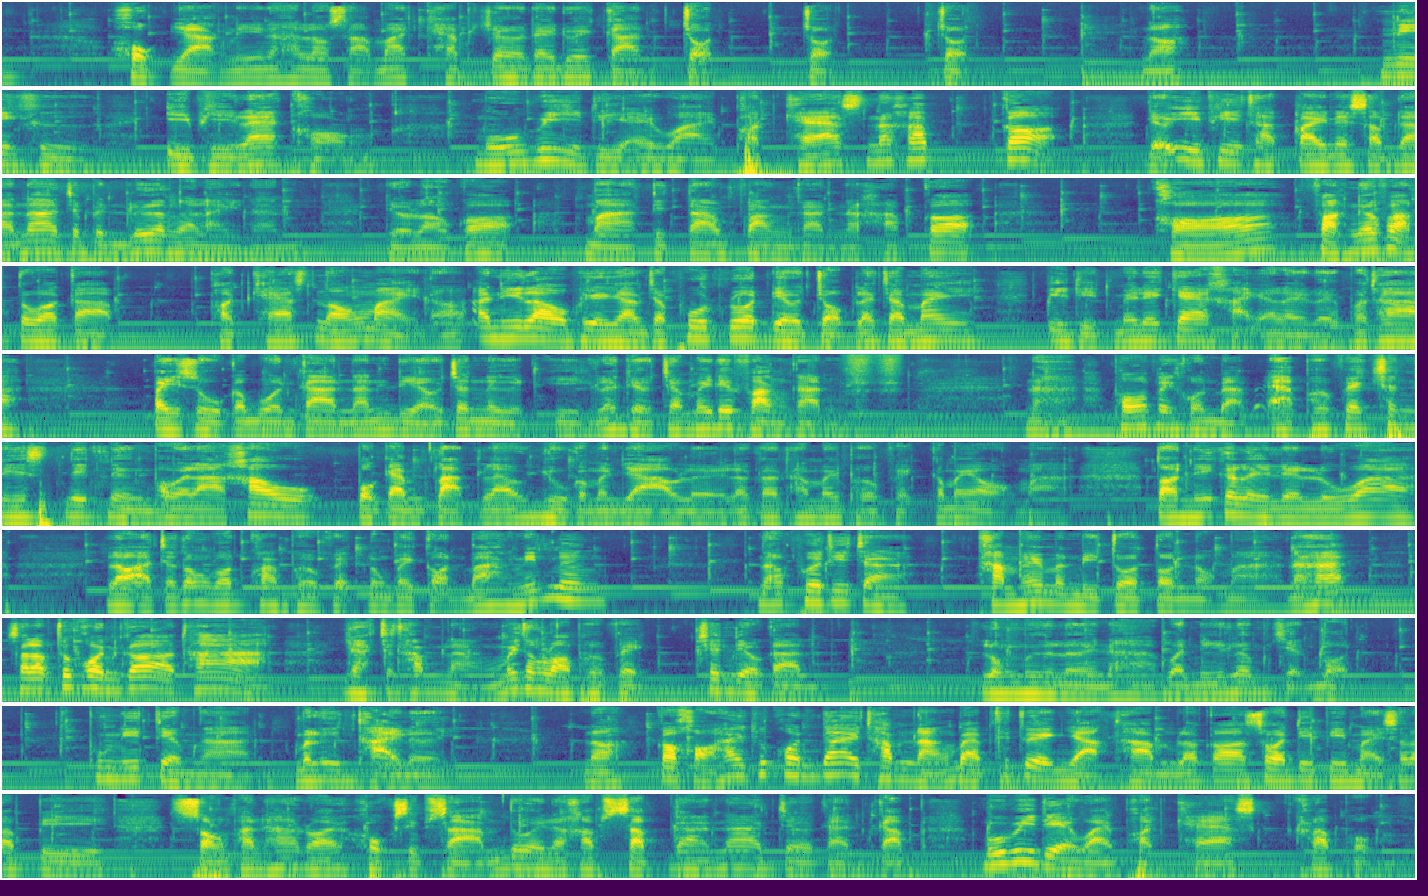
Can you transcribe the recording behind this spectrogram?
6 อย่างนี้นะฮะเราสามารถ capture ได้ด้วยการจด จด จด เนาะ นี่คือ EP แรกของ Movie DIY Podcast นะครับ ก็เดี๋ยว EP ถัดไปในสัปดาห์หน้าจะเป็นเรื่องอะไรนั้น เดี๋ยวเราก็มาติดตามฟังกันนะครับ ก็ขอฝากเนื้อฝากตัวกับพอดแคสต์น้องใหม่เนาะ อันนี้เราพยายามจะพูดรวดเดียวจบ และจะไม่อีดิทไม่ได้แก้ไขอะไรเลย เพราะถ้าไปสู่กระบวนการนั้นเดี๋ยวจะหนืดอีกแล้วเดี๋ยวจะไม่ได้ฟังกัน นะ เพราะว่าเป็นคนแบบแอบ perfectionist นิดหนึ่งพอเวลาเข้าโปรแกรมตัดแล้วอยู่กับมันยาวเลย แล้วก็ถ้าไม่ perfect ก็ไม่ออกมา ตอนนี้ก็เลยเรียนรู้ว่าเราอาจจะต้องลดความ perfect ลงไปก่อนบ้างนิดนึงนะเพื่อที่จะทำให้มันมีตัวตนออกมานะฮะสำหรับทุกคนก็ถ้าอยากจะทำหนังไม่ต้องรอเพอร์เฟกเช่นเดียวกัน ลงมือเลยนะฮะวันนี้เริ่มเขียนบทพรุ่งนี้เตรียมงานมาลืนถ่ายเลย เนาะก็ขอให้ทุกคนได้ทำหนังแบบที่ตัวเองอยากทำแล้วก็สวัสดีปีใหม่สำหรับปี 2563 ด้วยนะครับ สัปดาห์หน้าเจอกันกับ Movie DIY Podcast ครับผม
